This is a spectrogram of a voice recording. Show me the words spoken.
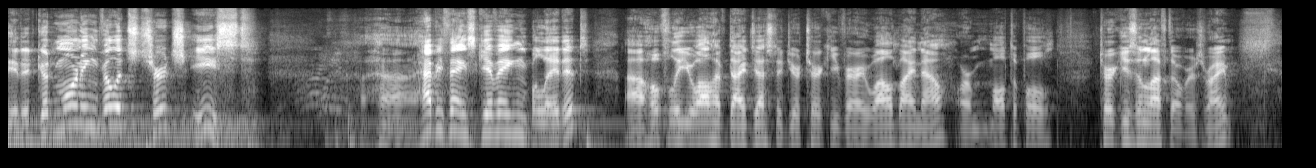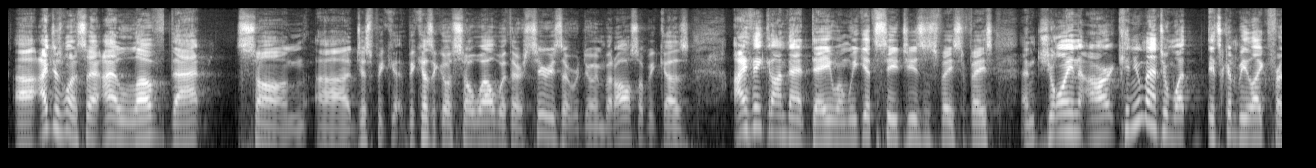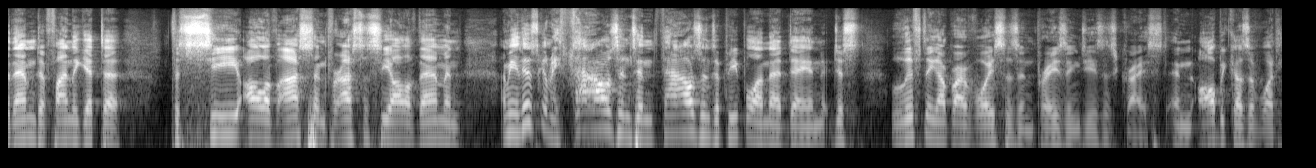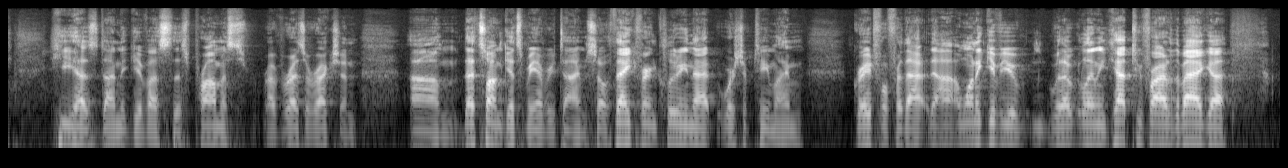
Good morning, Village Church East. Uh, happy Thanksgiving, belated. Uh, hopefully, you all have digested your turkey very well by now, or multiple turkeys and leftovers, right? Uh, I just want to say I love that song uh, just beca- because it goes so well with our series that we're doing, but also because I think on that day when we get to see Jesus face to face and join our, can you imagine what it's going to be like for them to finally get to to see all of us and for us to see all of them. And I mean, there's going to be thousands and thousands of people on that day and just lifting up our voices and praising Jesus Christ. And all because of what he has done to give us this promise of resurrection. Um, that song gets me every time. So thank you for including that worship team. I'm grateful for that. I want to give you, without letting cat too far out of the bag, uh,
